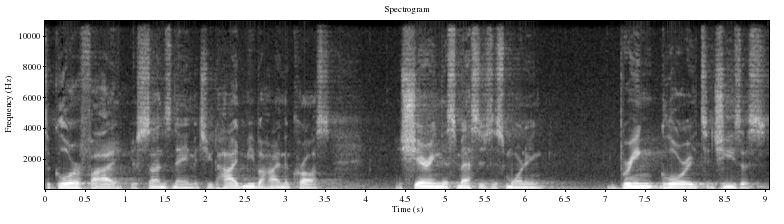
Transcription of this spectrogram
to glorify your Son's name, that you'd hide me behind the cross. And sharing this message this morning, bring glory to Jesus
